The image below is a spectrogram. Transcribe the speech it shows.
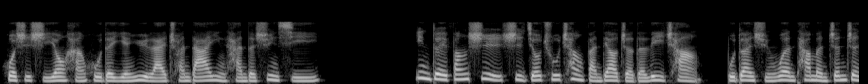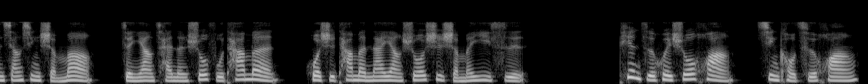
或是使用含糊的言语来传达隐含的讯息。应对方式是揪出唱反调者的立场，不断询问他们真正相信什么，怎样才能说服他们，或是他们那样说是什么意思。骗子会说谎，信口雌黄，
